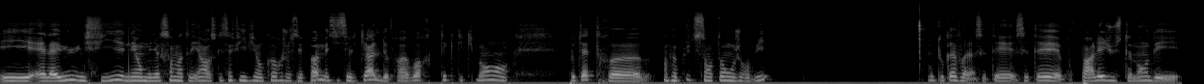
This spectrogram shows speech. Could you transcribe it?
Et elle a eu une fille née en 1921. Est-ce que sa fille vit encore? Je sais pas. Mais si c'est le cas, elle devrait avoir techniquement peut-être euh, un peu plus de 100 ans aujourd'hui. En tout cas, voilà, c'était pour parler justement des,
